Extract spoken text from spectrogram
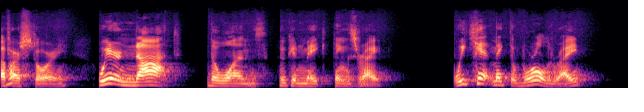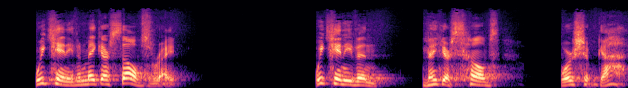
of our story. We are not the ones who can make things right. We can't make the world right. We can't even make ourselves right. We can't even make ourselves worship God.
